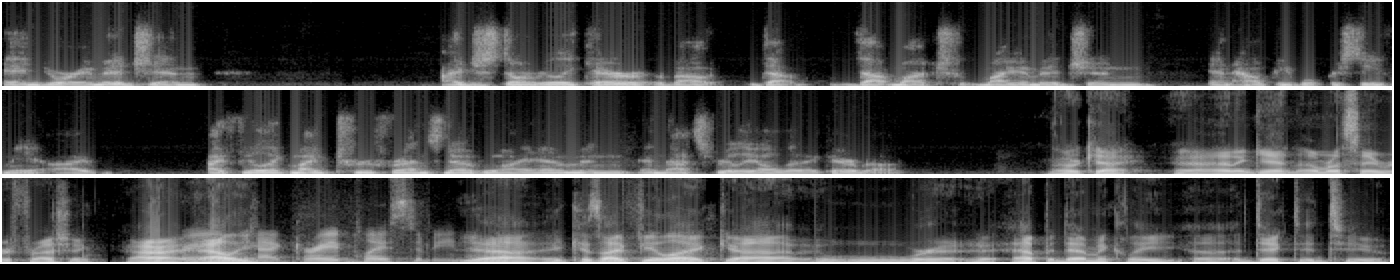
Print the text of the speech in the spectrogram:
and your image and I just don't really care about that that much my image and and how people perceive me. I I feel like my true friends know who I am and and that's really all that I care about. Okay, uh, and again, I'm going to say refreshing. All right, great, Ali. Yeah, great place to be. Now. Yeah, because I feel like uh, we're epidemically uh, addicted to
